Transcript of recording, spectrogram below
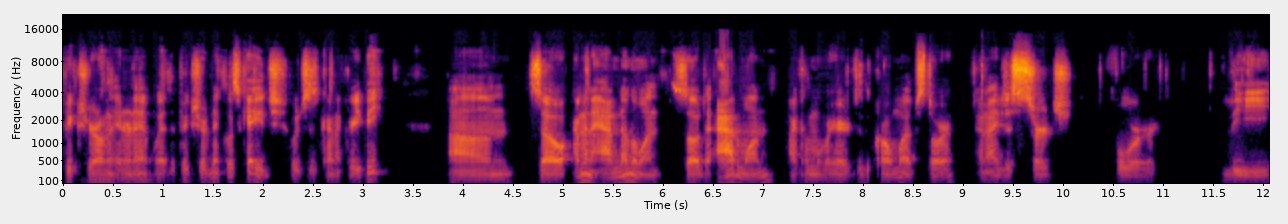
picture on the internet with a picture of Nicolas Cage, which is kind of creepy. Um, so I'm going to add another one. So to add one, I come over here to the Chrome Web Store and I just search for the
